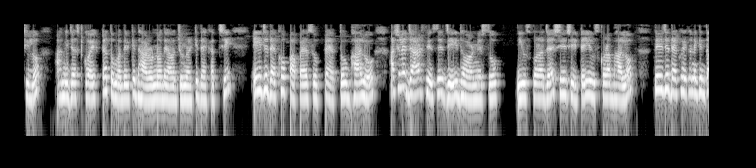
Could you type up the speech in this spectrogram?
ছিল। আমি জাস্ট কয়েকটা তোমাদেরকে ধারণা দেওয়ার জন্য আর কি দেখাচ্ছি। এই যে দেখো পাপায়া সোপটা এত ভালো। আসলে যার ফেসে যেই ধরনের সোপ ইউজ করা যায়, সে সেটাই ইউজ করা ভালো। তো এই যে দেখো, এখানে কিন্তু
